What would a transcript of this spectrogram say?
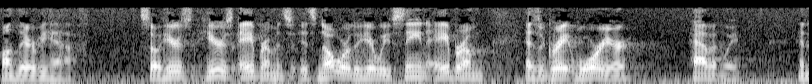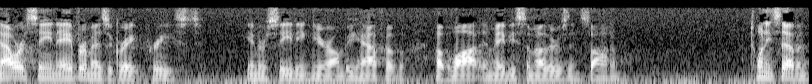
on their behalf. So here's here's Abram. It's, it's noteworthy here. We've seen Abram as a great warrior, haven't we? And now we're seeing Abram as a great priest, interceding here on behalf of, of Lot and maybe some others in Sodom. 27.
